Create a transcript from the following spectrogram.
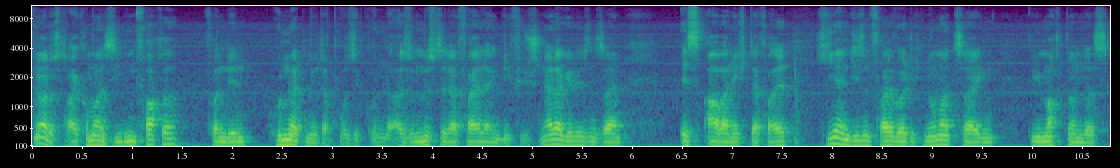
ja, das 3,7-fache von den 100 Meter pro Sekunde. Also müsste der Pfeil eigentlich viel schneller gewesen sein, ist aber nicht der Fall. Hier in diesem Fall wollte ich nur mal zeigen, wie macht man das,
